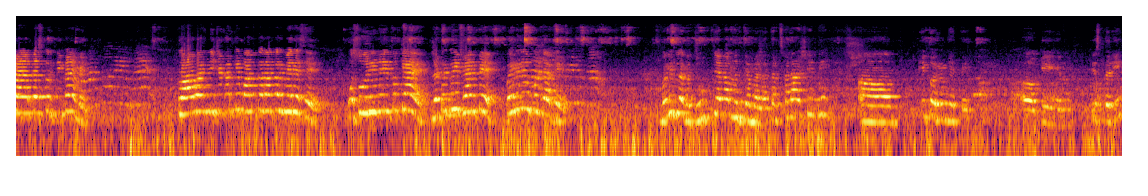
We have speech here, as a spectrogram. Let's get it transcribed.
काय अभ्यास करती काय माहीत? तो आवाज नीचे करके बात करा कर मेरे से. वो सोरी नहीं तो क्या है? लटक गई फैन पे. पहिले नहीं ऊपर जाके बघितलं का? झोपते का म्हणते मला. तर चला अशी मी हे करून घेते. की तरी.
